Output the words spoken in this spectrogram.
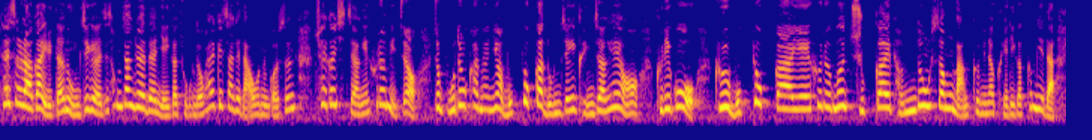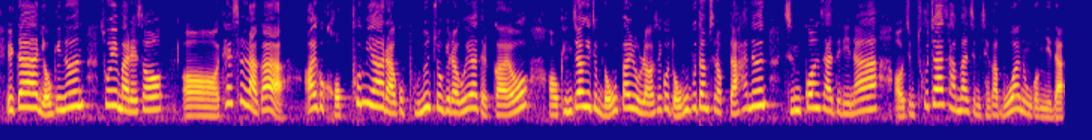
테슬라 가 일단 움직여야지 성장주에 대한 얘기가 조금 더 활기차게 나오는 것은 최근 시장의 흐름이죠. 좀 보도록 하면요. 목표가 논쟁이 굉장해요. 그리고 그 목표가의 흐름은 주가의 변동성만큼이나 괴리가 큽니다. 일단 여기는 소위 말해서 어, 테슬라가 아 이거 거품이야라고 보는 쪽이라고 해야 될까요? 어, 굉장히 좀 너무 빨리 올라가서 이거 너무 부담스럽다 하는 증권사들이나 어, 지금 투자사만 지금 제가 모아놓은 겁니다.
